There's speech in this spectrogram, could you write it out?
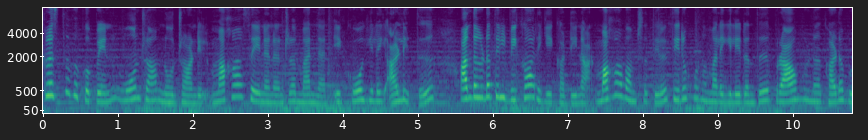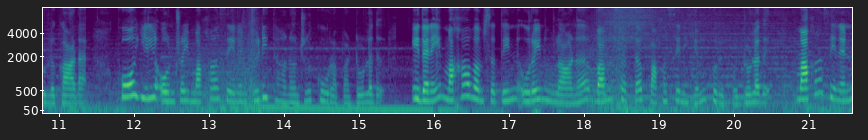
கிறிஸ்துவுக்கு பின் மூன்றாம் நூற்றாண்டில் மகாசேனன் என்ற மன்னன் இக்கோயிலை அழித்து அந்த இடத்தில் விகாரியை கட்டினான். மகாவம்சத்தில் திருகோணமலையிலிருந்து பிராமண கடவுளுக்கான கோயில் ஒன்றை மகாசேனன் இடித்தான் என்று கூறப்பட்டுள்ளது. இதனை மகாவம்சத்தின் உரைநூலான வம்சத்த பகசினியும் குறிப்பிட்டுள்ளது. மகாசேனன்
